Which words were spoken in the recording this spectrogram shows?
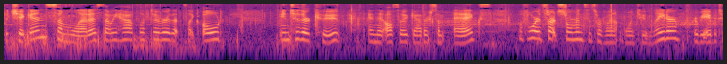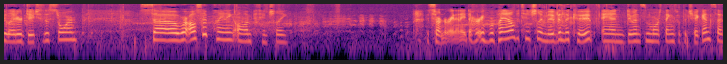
the chickens, some lettuce that we have left over that's like old, into their coop and then also gather some eggs before it starts storming since we're probably not going to later or be able to later due to the storm. So we're also planning on potentially it's starting to rain, I need to hurry. We're planning on potentially moving the coop and doing some more things with the chickens. So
